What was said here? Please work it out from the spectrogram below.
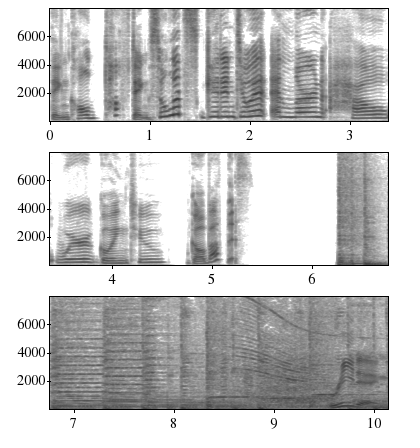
thing called tufting. So, let's get into it and learn how we're going to go about this. Reading.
